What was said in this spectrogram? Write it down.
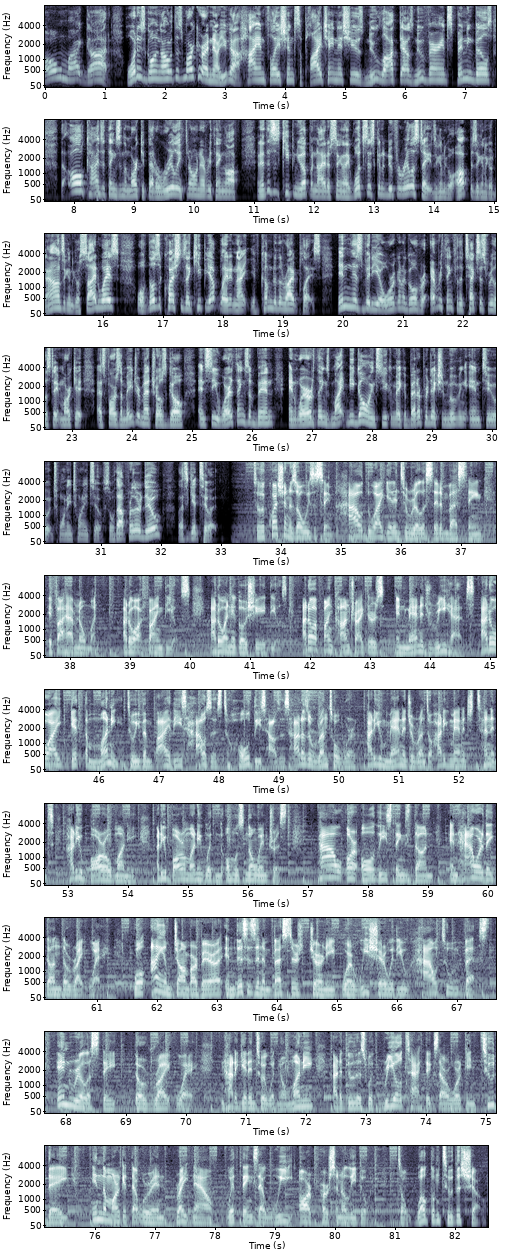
Oh my God. What is going on with this market right now? You got high inflation, supply chain issues, new lockdowns, new variants, spending bills, all kinds of things in the market that are really throwing everything off. And if this is keeping you up at night of saying, like, what's this going to do for real estate? Is it going to go up? Is it going to go down? Is it going to go sideways? Well, if those are questions that keep you up late at night, you've come to the right place. In this video, we're going to go over everything for the Texas real estate market as far as the major metros go and see where things have been and where things might be going so you can make a better prediction moving into into 2022. So without further ado, let's get to it. So the question is always the same How do I get into real estate investing if I have no money? How do I find deals? How do I negotiate deals? How do I find contractors and manage rehabs? How do I get the money to even buy these houses, to hold these houses? How does a rental work? How do you manage a rental? How do you manage tenants? How do you borrow money? How do you borrow money with almost no interest? How are all these things done and how are they done the right way? Well, I am John Barbera, and this is an investor's journey where we share with you how to invest in real estate the right way and how to get into it with no money, how to do this with real tactics that are working today in the market that we're in right now with things that we are personally doing. So, welcome to the show.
